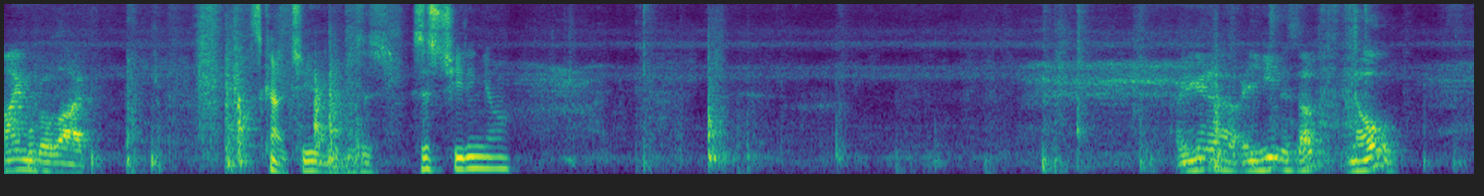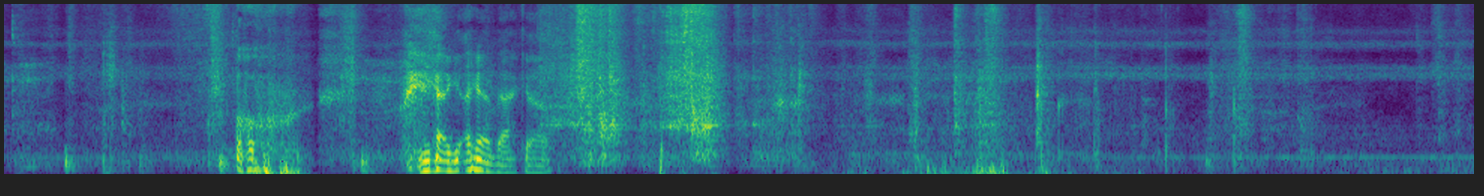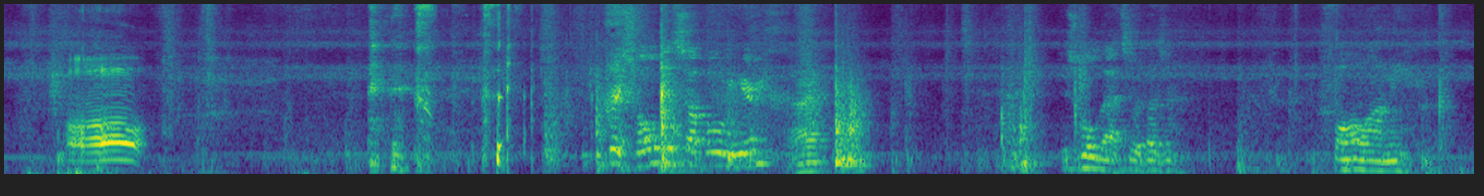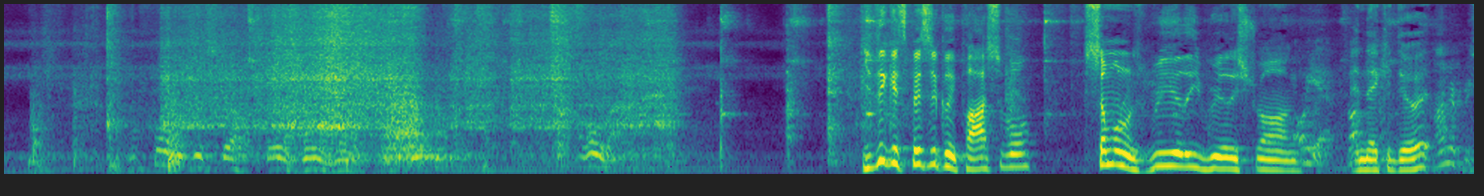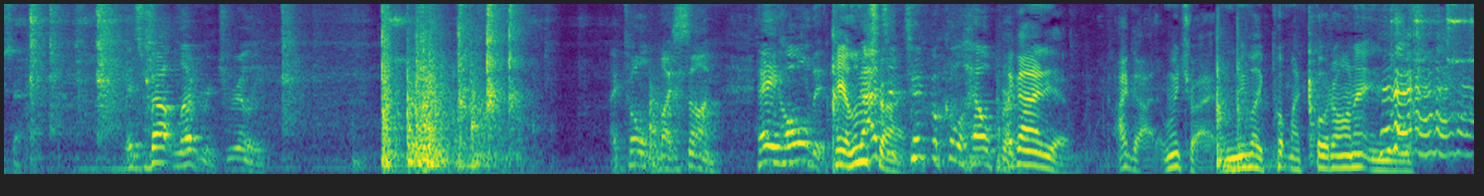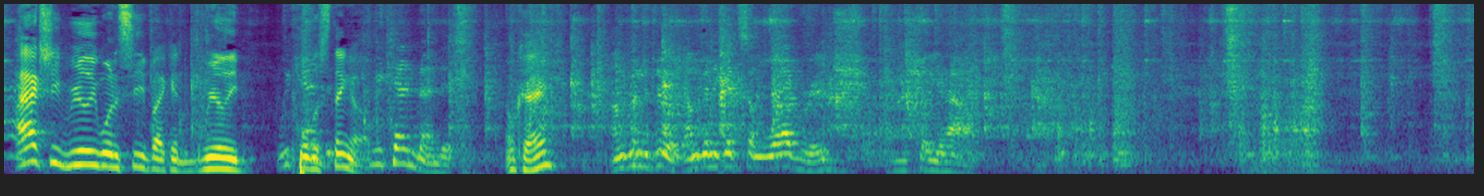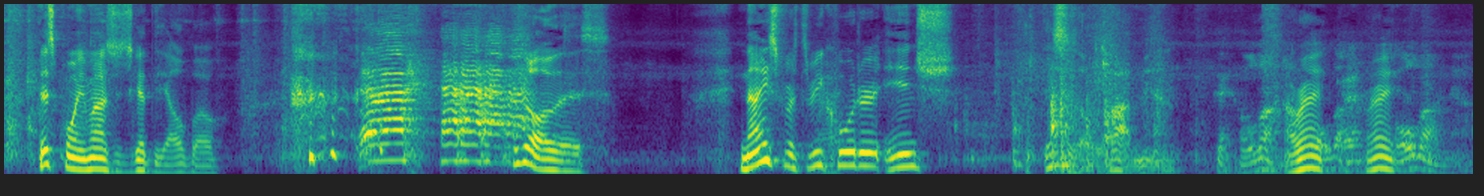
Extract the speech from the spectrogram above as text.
Mine will go live. It's kind of cheating. Is this is this cheating, y'all? Are you gonna? Are you heating this up? No. Oh, I gotta, I gotta back up. Oh, Chris, hold this up over here. All right. Just hold that so it doesn't fall on me. How far does this go? Hold, on. you think it's physically possible? Someone was really, really strong, Oh, yeah. and they could do it. 100%. It's about leverage, really. I told my son, hey, hold it. Hey, let me That's try a typical helper. I got an idea. I got it. Let me try it. Let me like put my foot on it, and like, I actually really want to see if I could really we pull can, this thing up. We can bend it. Okay. I'm going to do it. I'm going to get some leverage and show you how. At this point, you might as well just get the elbow. Look at all this. Nice for three quarter inch. This is a lot, man. Okay, hold on. All right, Hold on. all right. Hold on now.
